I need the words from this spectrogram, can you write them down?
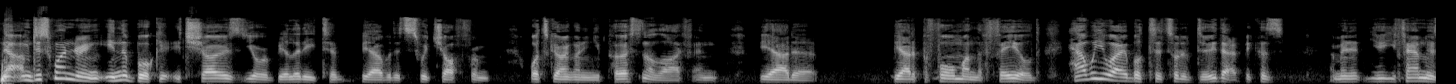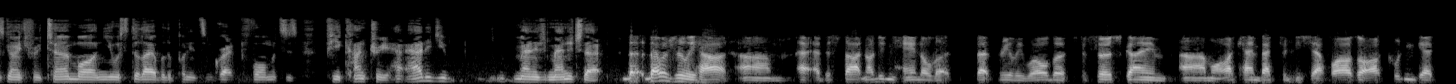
Now, I'm just wondering, in the book, it shows your ability to be able to switch off from what's going on in your personal life and be able to be able to perform on the field. How were you able to sort of do that? Because I mean, it, you, your family was going through turmoil, and you were still able to put in some great performances for your country. How, how did you manage manage that? That, that was really hard um, at, at, the start, and I didn't handle that that really well. The, the first game, um, I came back to New South Wales. I, I couldn't get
